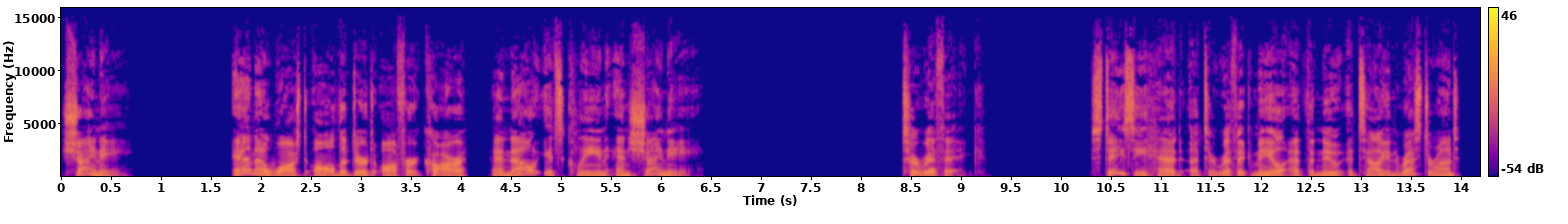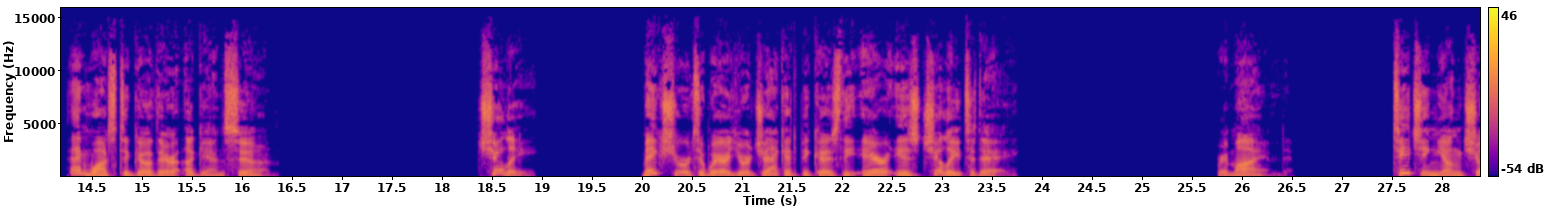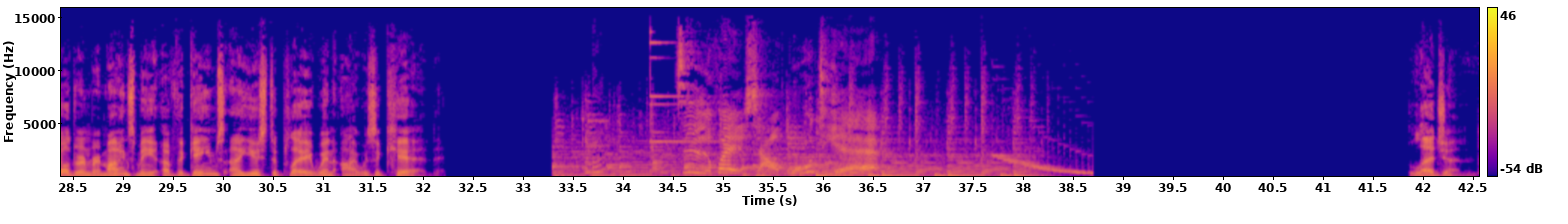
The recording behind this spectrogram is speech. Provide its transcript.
Shiny. Anna washed all the dirt off her car and now it's clean and shiny. Terrific. Stacy had a terrific meal at the new Italian restaurant and wants to go there again soon. Chilly. Make sure to wear your jacket because the air is chilly today. Remind. Teaching young children reminds me of the games I used to play when I was a kid. 慧小补帖。Legend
